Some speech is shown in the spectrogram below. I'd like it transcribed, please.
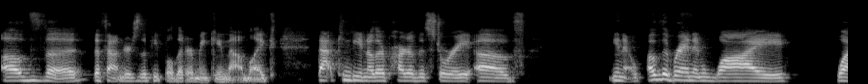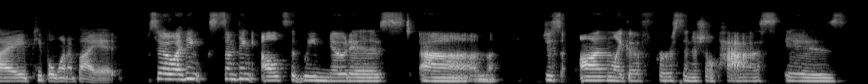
of the the founders the people that are making them like that can be another part of the story of you know of the brand and why why people want to buy it. So i think something else that we noticed um just on like a first initial pass is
